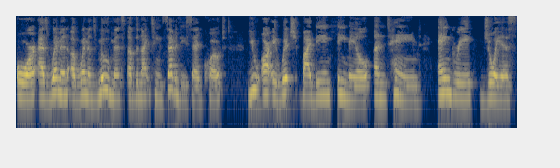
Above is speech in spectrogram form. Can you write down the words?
Or as women of women's movements of the 1970s said, quote, you are a witch by being female, untamed, angry, joyous,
